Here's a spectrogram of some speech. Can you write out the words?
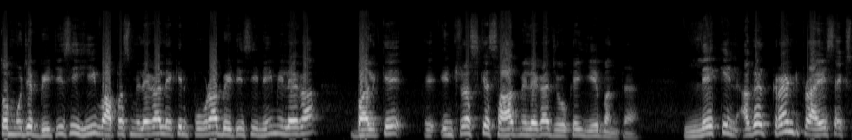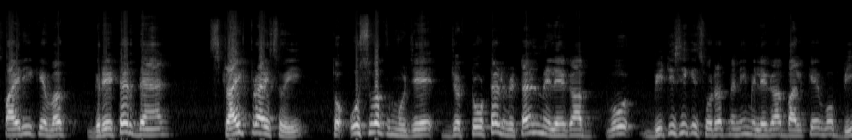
तो मुझे बीटीसी ही वापस मिलेगा, लेकिन पूरा बीटीसी नहीं मिलेगा, बल्कि इंटरेस्ट के साथ मिलेगा, जो कि ये बनता है। लेकिन अगर करंट प्राइस एक्सपायरी के वक्त ग्रेटर दैन स्ट्राइक प्राइस हुई तो उस वक्त मुझे जो टोटल रिटर्न मिलेगा, वो बीटीसी की सूरत में नहीं मिलेगा, बल्कि वो बी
